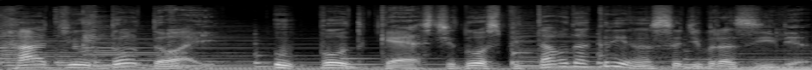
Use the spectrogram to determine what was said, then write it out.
Rádio Dodói, o podcast do Hospital da Criança de Brasília.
